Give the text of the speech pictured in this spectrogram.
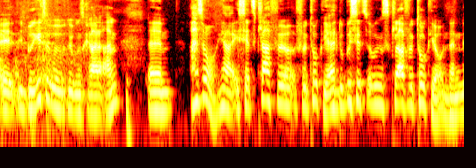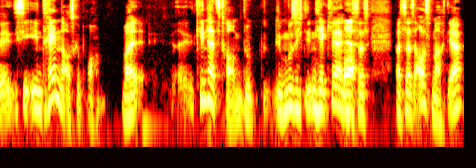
äh, die Brigitte ruft übrigens gerade an. Ähm, ach so, ja, ist jetzt klar für, für Tokio. Ja, du bist jetzt übrigens klar für Tokio. Und dann ist sie in Tränen ausgebrochen. Weil, äh, Kindheitstraum, du, du muss ich dir nicht erklären, ja. was das, was das ausmacht, ja.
